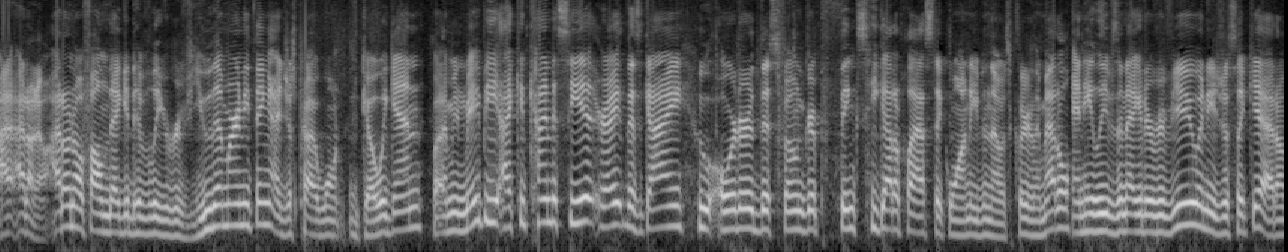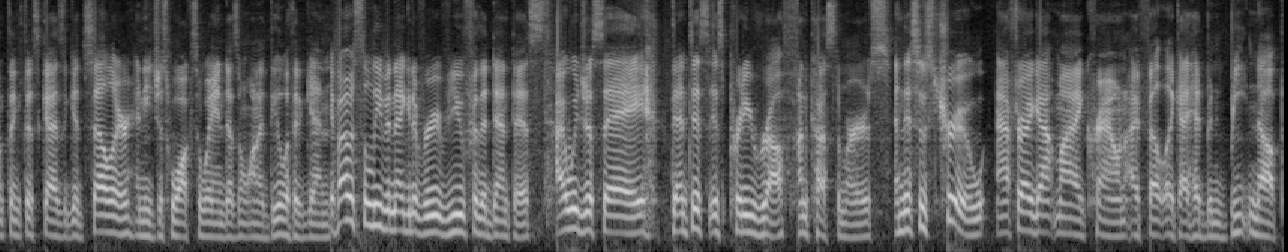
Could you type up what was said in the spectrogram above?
I, I, don't know. I don't know if I'll negatively review them or anything. I just probably won't go again. But I mean, maybe I could kind of see it, right? This guy who ordered this phone grip thinks he got a plastic one, even though it's clearly metal. And he leaves a negative review and he's just like, yeah, I don't think this guy's a good seller. And he just walks away and doesn't want to deal with it again. If I was to leave a negative review for the dentist, I would just say, dentist is pretty rough on customers. And this is true. After I got my crown, I felt like I had been beaten up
